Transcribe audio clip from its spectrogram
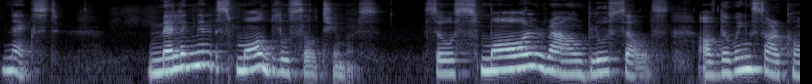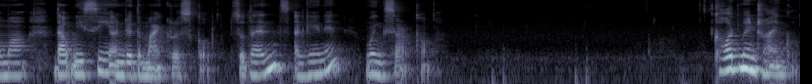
Next, malignant small blue cell tumors. So small round blue cells of the Ewing sarcoma that we see under the microscope. So then again in Ewing sarcoma. Codman triangle.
